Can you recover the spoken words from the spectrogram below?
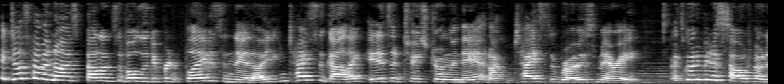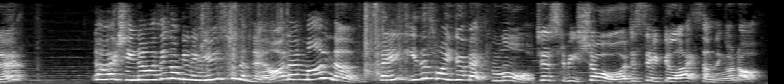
It does have a nice balance of all the different flavours in there though. You can taste the garlic, it isn't too strong in there and I can taste the rosemary. It's got a bit of salt on it. No, actually, no, I think I'm getting used to them now. I don't mind them. See, that's why you go back for more, just to be sure to see if you like something or not.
